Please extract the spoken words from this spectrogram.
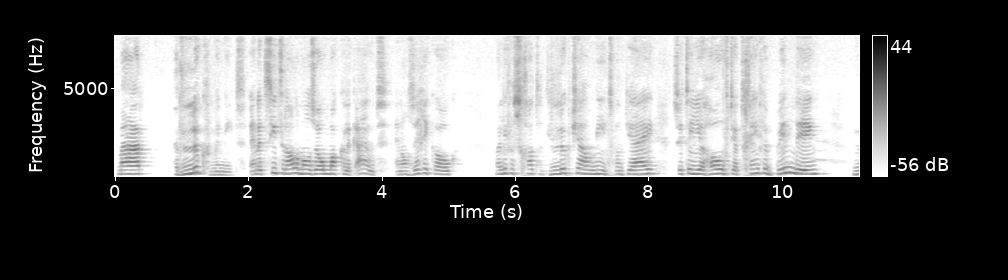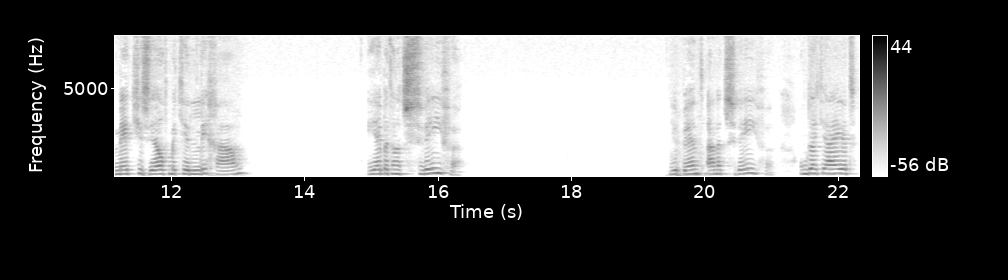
Maar het lukt me niet. En het ziet er allemaal zo makkelijk uit. En dan zeg ik ook, maar lieve schat, het lukt jou niet. Want jij zit in je hoofd. Je hebt geen verbinding met jezelf, met je lichaam. En jij bent aan het zweven. Je bent aan het zweven. Omdat jij het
